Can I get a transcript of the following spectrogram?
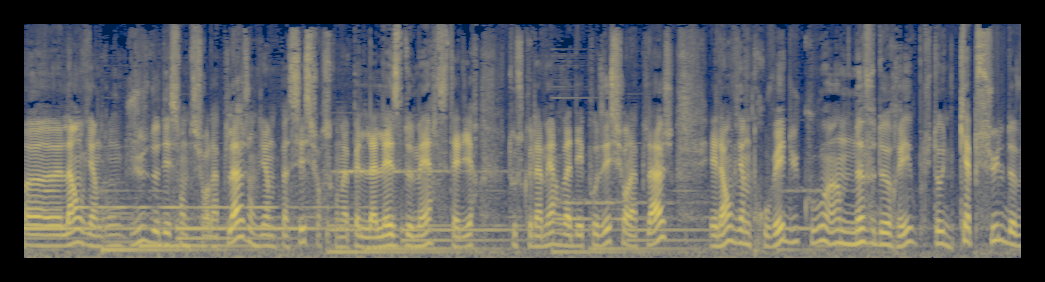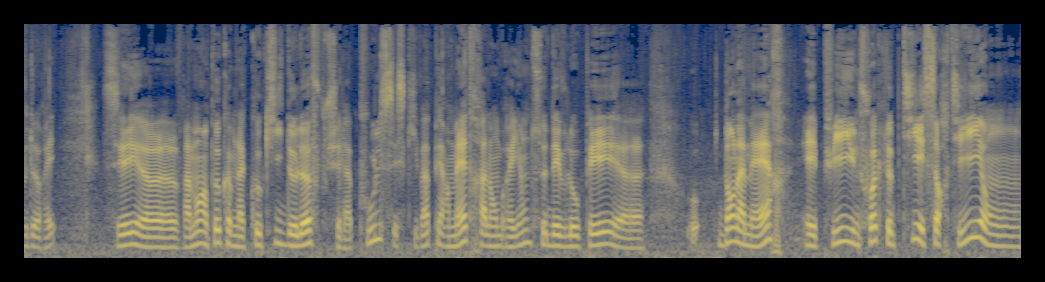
Euh, là, on vient donc juste de descendre sur la plage, on vient de passer sur ce qu'on appelle la laisse de mer, c'est-à-dire tout ce que la mer va déposer sur la plage. Et là, on vient de trouver du coup un œuf de raie, ou plutôt une capsule d'œuf de raie. C'est euh, vraiment un peu comme la coquille de l'œuf chez la poule, c'est ce qui va permettre à l'embryon de se développer euh, dans la mer. Et puis, une fois que le petit est sorti, on,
